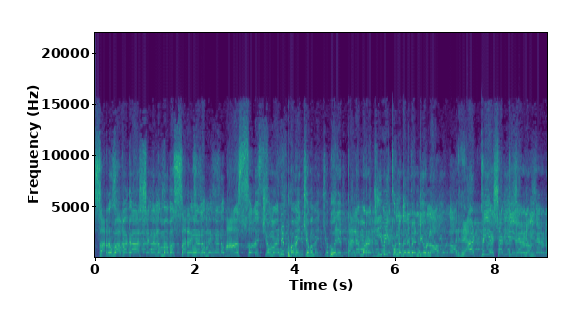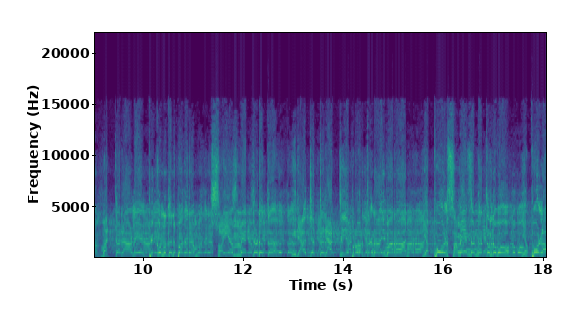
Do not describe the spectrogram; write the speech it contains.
സർവ അവകാശങ്ങളും അവസരങ്ങളും ആസ്വദിച്ചും അനുഭവിച്ചും ഒരു തലമുറ ജീവിക്കുന്നതിന് വേണ്ടിയുള്ള രാഷ്ട്രീയ ശാക്തീകരണം മറ്റൊരാളെ ഏൽപ്പിക്കുന്നതിന് പകരം സ്വയം ഏറ്റെടുത്ത് രാജ്യത്തെ രാഷ്ട്രീയ പ്രവർത്തകനായി മാറാൻ എപ്പോൾ സമയം കണ്ടെത്തുന്നുവോ എപ്പോൾ ആ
